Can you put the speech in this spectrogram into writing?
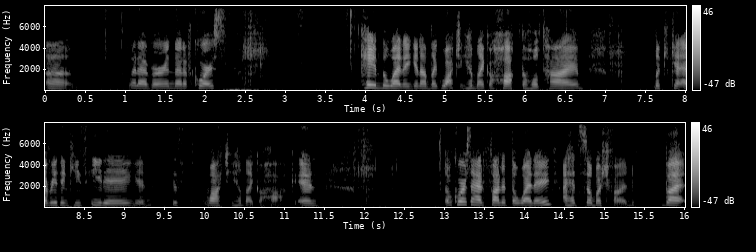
um, whatever. And then, of course, came the wedding, and I'm like watching him like a hawk the whole time, looking at everything he's eating and watching him like a hawk. And of course, I had fun at the wedding. I had so much fun, but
